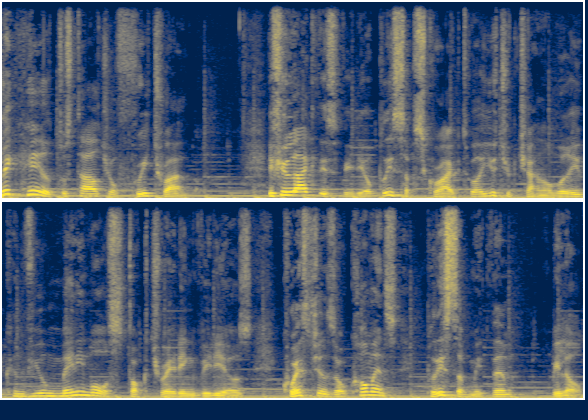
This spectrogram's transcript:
Click here to start your free trial. If you like this video, please subscribe to our YouTube channel where you can view many more stock trading videos. Questions or comments, please submit them below.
